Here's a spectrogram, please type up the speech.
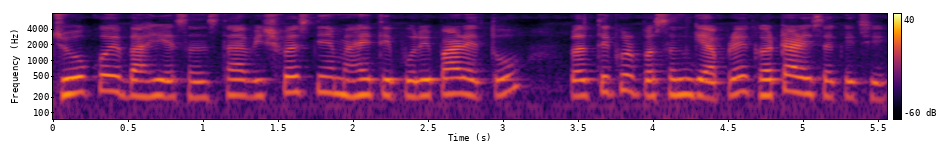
જો કોઈ બાહ્ય સંસ્થા વિશ્વસનીય માહિતી પૂરી પાડે, તો પ્રતિકૂળ પસંદગી આપણે ઘટાડી શકીએ છીએ.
